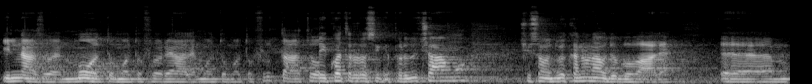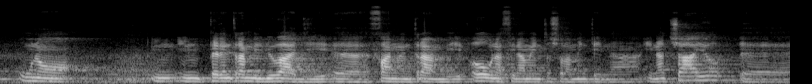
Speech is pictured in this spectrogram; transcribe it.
Il naso è molto molto floreale, molto molto fruttato. Dei quattro rossi che produciamo ci sono due Canonau e due Bovale. Eh, uno in, in, per entrambi gli uvaggi eh, fanno entrambi o un affinamento solamente in, in acciaio eh,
